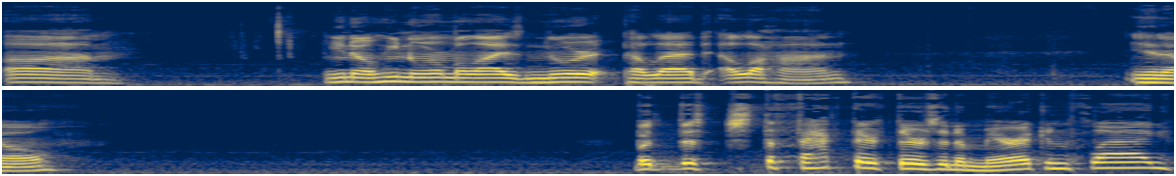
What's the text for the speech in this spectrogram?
Um, you know, he normalized Nurit Peled Elahan. You know. But this, just the fact that there's an American flag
